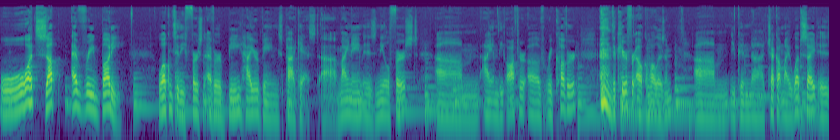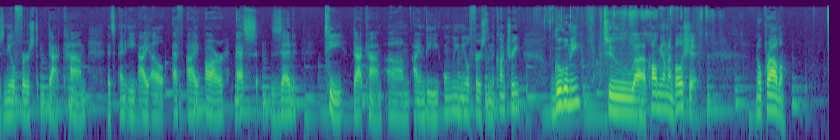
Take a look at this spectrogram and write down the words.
What's up, everybody? Welcome to the first ever Be Higher Beings podcast. Uh, my name is Neil Firszt. Um, I am the author of Recovered, The Cure for Alcoholism. Um, you can uh, check out my website is neilfirszt.com. It's N-E-I-L-F-I-R-S-Z-T.com. Um, I am the only Neil Firszt in the country. Google me to uh, call me on my bullshit. No problem.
